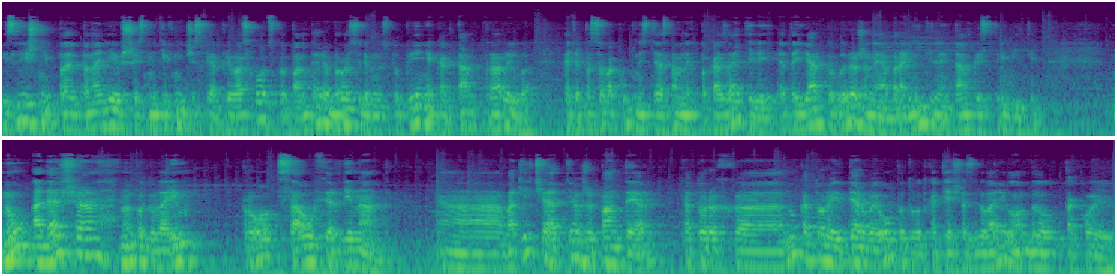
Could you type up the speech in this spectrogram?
Излишне понадеявшись на техническое превосходство, «Пантеры» бросили в наступление как танк прорыва, хотя по совокупности основных показателей это ярко выраженный оборонительный танк-истребитель. Ну, а дальше мы поговорим про Сау Фердинанд. А, в отличие от тех же Пантер, которых, а, ну, которые первый опыт, вот как я сейчас говорил, он был такой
